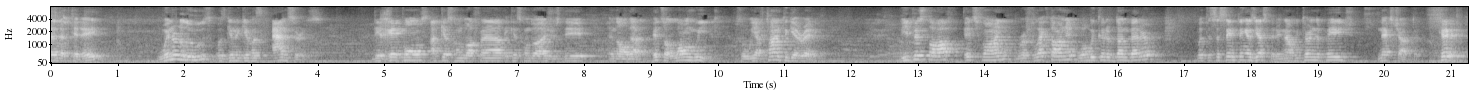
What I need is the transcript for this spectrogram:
Said that today, win or lose was going to give us answers. Des réponses à qu'est-ce qu'on doit faire et qu'est-ce qu'on doit ajuster and all that. It's a long week, so we have time to get ready. Be pissed off, it's fine. Reflect on it, what we could have done better. But it's the same thing as yesterday. Now we turn the page, next chapter. Okay,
